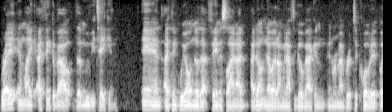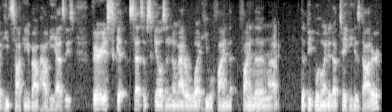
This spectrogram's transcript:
right? And like I think about the movie Taken. And I think we all know that famous line. I, I don't know it. I'm going to have to go back and, and remember it to quote it. But he's talking about how he has these various sk- sets of skills, and no matter what, he will find find the right. uh, the people who ended up taking his daughter.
